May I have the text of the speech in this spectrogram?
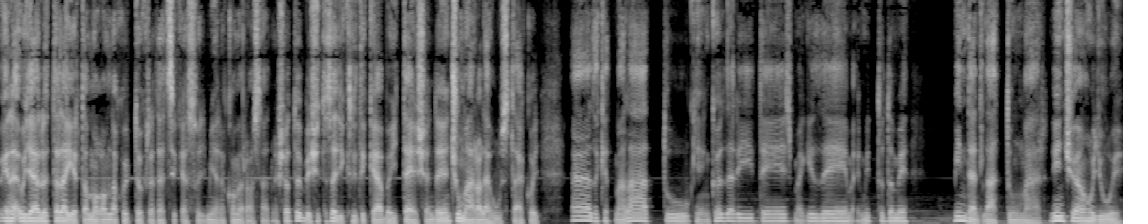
én ugye előtte leírtam magamnak, hogy tökre tetszik ez, hogy milyen a kamera használat, meg stb. És itt az egyik kritikában így teljesen, de ilyen csumára lehúzták, hogy ezeket már láttuk, ilyen közelítés, meg izé, meg mit tudom én. Mindent láttunk már. Nincs olyan, hogy új.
